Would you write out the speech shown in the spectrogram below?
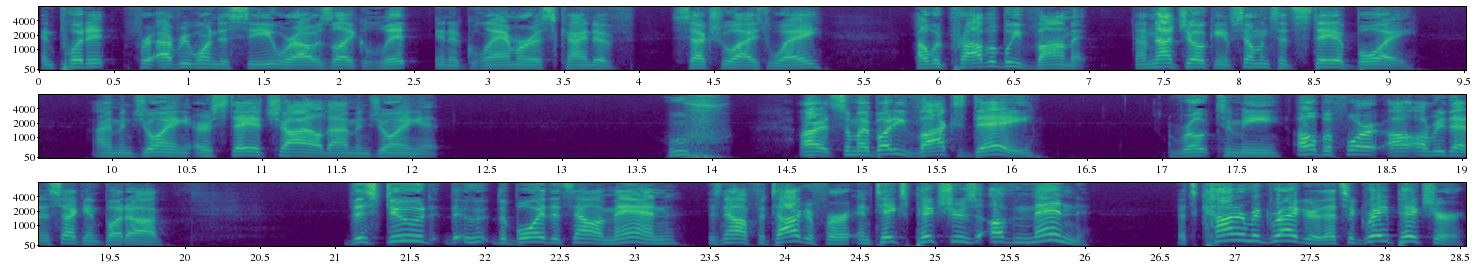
and put it for everyone to see where I was like lit in a glamorous kind of sexualized way, I would probably vomit. I'm not joking. If someone said, stay a boy, I'm enjoying it, or stay a child, I'm enjoying it. Oof. All right. So my buddy Vox Day wrote to me. Oh, before I'll, I'll read that in a second, but uh, this dude, the, the boy that's now a man, is now a photographer and takes pictures of men. That's Conor McGregor. That's a great picture.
